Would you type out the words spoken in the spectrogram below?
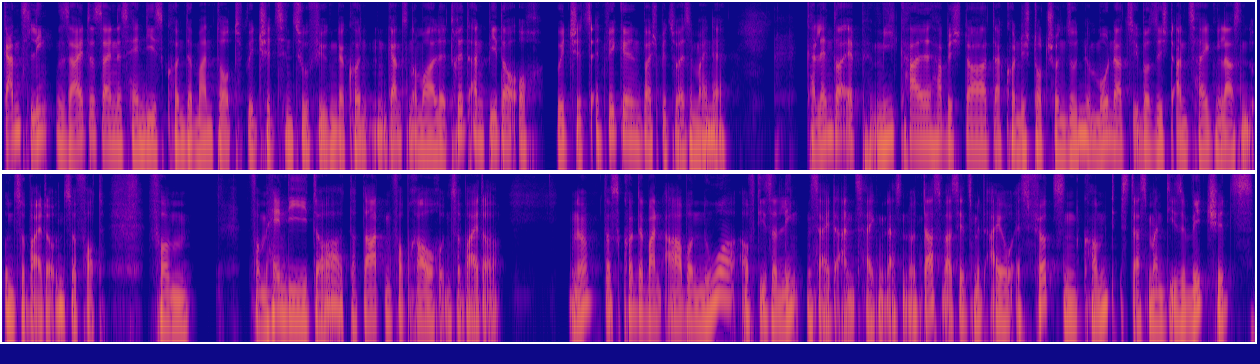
ganz linken Seite seines Handys konnte man dort Widgets hinzufügen. Da konnten ganz normale Drittanbieter auch Widgets entwickeln, beispielsweise meine Kalender-App Mikal habe ich da, da konnte ich dort schon so eine Monatsübersicht anzeigen lassen und so weiter und so fort. Vom vom Handy, der, der Datenverbrauch und so weiter. Ne? Das konnte man aber nur auf dieser linken Seite anzeigen lassen. Und das, was jetzt mit iOS 14 kommt, ist, dass man diese Widgets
